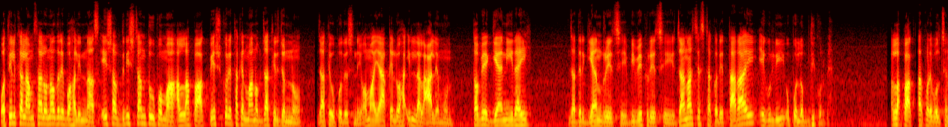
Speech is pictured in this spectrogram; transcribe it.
অতিলকাল আমসাল ওনাদরে বহালিন নাস, এইসব দৃষ্টান্ত উপমা আল্লাহ পাক পেশ করে থাকেন মানব জাতির জন্য, যাতে উপদেশ নেই। অমায়া কেলোহা ইল্লাল আলেমুন, তবে জ্ঞানীরাই যাদের জ্ঞান রয়েছে, বিবেক রয়েছে, জানার চেষ্টা করে, তারাই এগুলি উপলব্ধি করবে। আল্লাহ পাক তারপরে বলছেন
